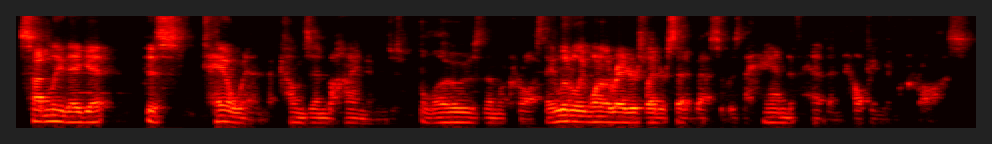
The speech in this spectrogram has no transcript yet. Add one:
suddenly they get this tailwind that comes in behind them and just blows them across. They literally, one of the raiders later said it best. It was the hand of heaven helping them across.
